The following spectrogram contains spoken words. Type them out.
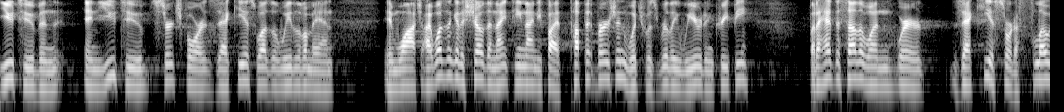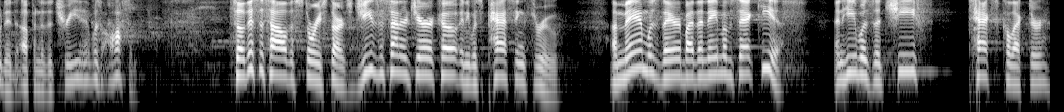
YouTube and, and YouTube search for Zacchaeus was a wee little man and watch. I wasn't going to show the 1995 puppet version, which was really weird and creepy. But I had this other one where Zacchaeus sort of floated up into the tree. It was awesome. So, this is how the story starts Jesus entered Jericho and he was passing through. A man was there by the name of Zacchaeus, and he was a chief tax collector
